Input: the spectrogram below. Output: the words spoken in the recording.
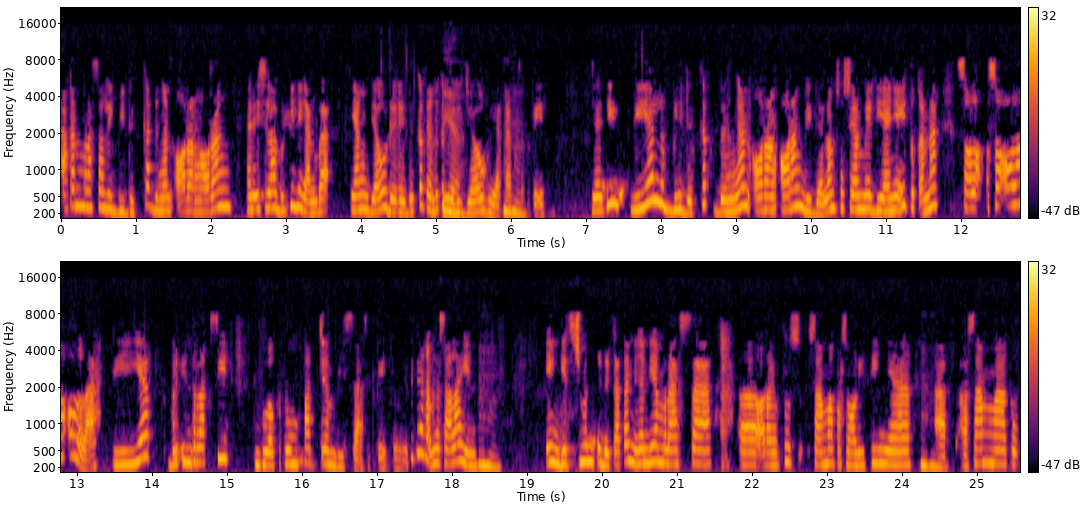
akan merasa lebih dekat dengan orang-orang ada istilah begini kan Mbak, yang jauh dari dekat yang dekat Iya. dari jauh ya kan Mhm. seperti itu. Jadi dia lebih dekat dengan orang-orang di dalam sosial medianya itu karena seolah- seolah-olah dia berinteraksi 24 jam bisa seperti itu. Itu kita nggak bisa salahin. Mhm. Engagement kedekatan dengan dia merasa eh, orang itu sama personalitinya, Mhm. ap- sama ke-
